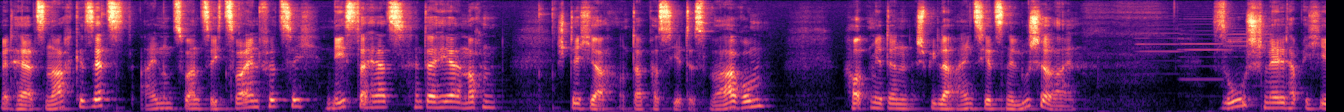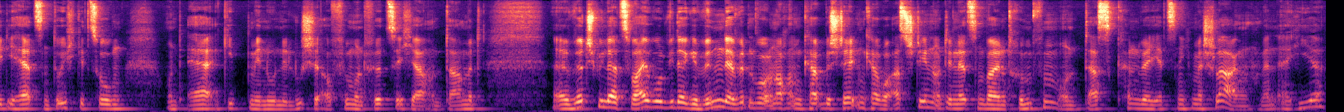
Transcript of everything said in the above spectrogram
mit Herz nachgesetzt, 21, 42, nächster Herz hinterher, noch ein Stich, ja, und da passiert es. Warum haut mir denn Spieler 1 jetzt eine Lusche rein? So schnell habe ich hier die Herzen durchgezogen, und er gibt mir nur eine Lusche auf 45, ja, und damit äh, wird Spieler 2 wohl wieder gewinnen, der wird wohl noch im bestellten Karo Ass stehen und den letzten beiden Trümpfen, und das können wir jetzt nicht mehr schlagen. Wenn er hier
